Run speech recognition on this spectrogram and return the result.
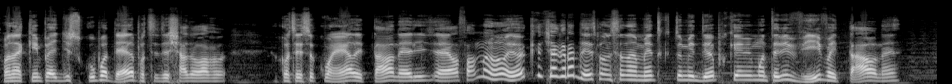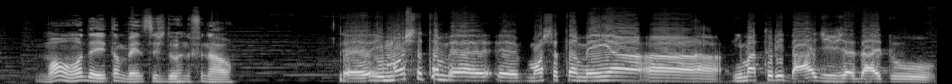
quando a Anakin pede desculpa dela por ter deixado ela acontecer isso com ela e tal, né? Ele, ela fala: Não, eu que te agradeço pelo ensinamento que tu me deu porque me manteve viva e tal, né? Uma onda aí também desses dois no final. É, e mostra, tam é, é, mostra também a, a imaturidade Jedi do,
